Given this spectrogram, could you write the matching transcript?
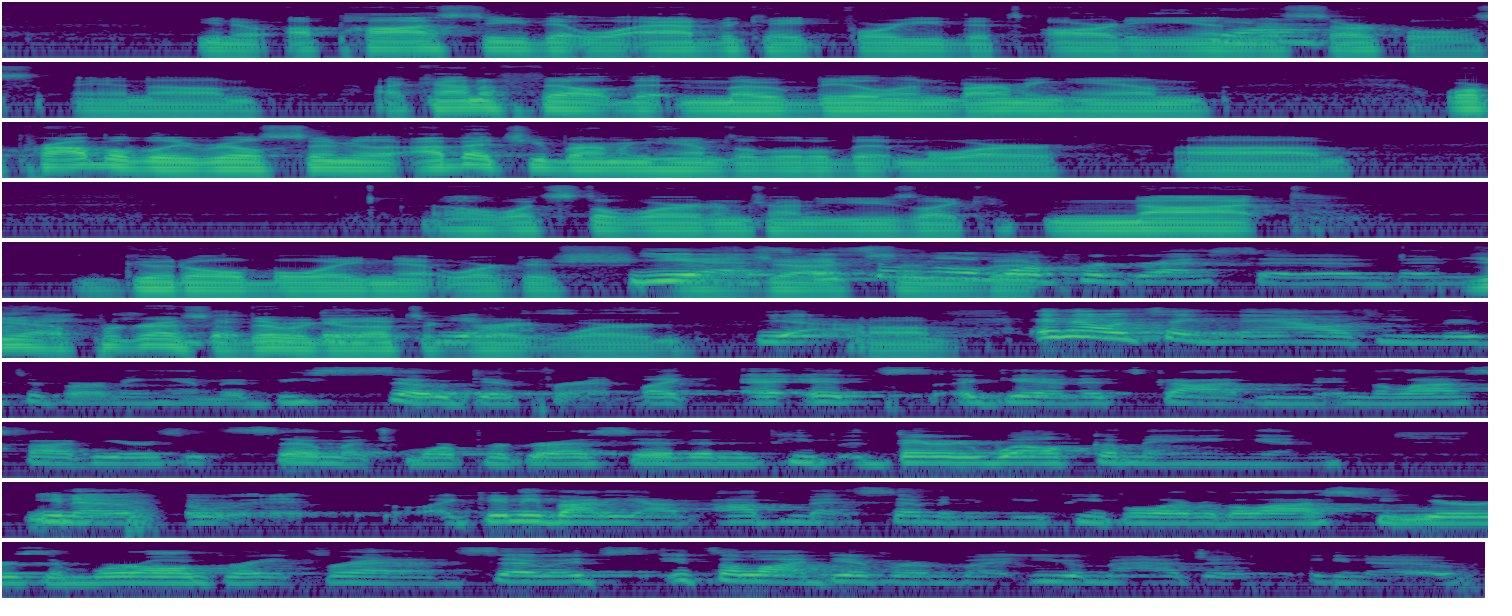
you know a posse that will advocate for you that's already in Yeah. the circles and um, I kind of felt that Mobile and Birmingham were probably real similar I bet you Birmingham's a little bit more um, oh, what's the word I'm trying to use? Like not good old boy networkish. Yes, it's a little but- more progressive. And Yeah, like, progressive. There we go. That's a great word. Yeah. Um, And I would say now, if you move to Birmingham, it'd be so different. Like it's again, it's gotten in the last five years, it's so much more progressive and people very welcoming. And you know, like anybody, I've, I've met so many new people over the last few years, and we're all great friends. So it's it's a lot different. But you imagine, you know,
